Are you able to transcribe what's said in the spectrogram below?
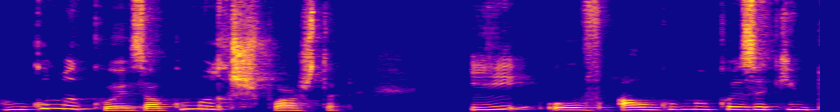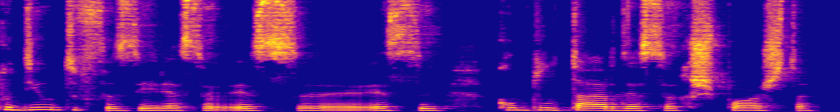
alguma coisa, alguma resposta e houve alguma coisa que impediu de fazer essa, esse, esse completar dessa resposta.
